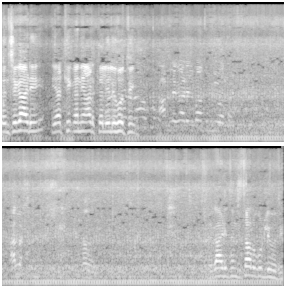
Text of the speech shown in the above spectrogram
त्यांची गाडी या ठिकाणी अडकलेली होती. गाडी त्यांची चालू कुठली होती?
